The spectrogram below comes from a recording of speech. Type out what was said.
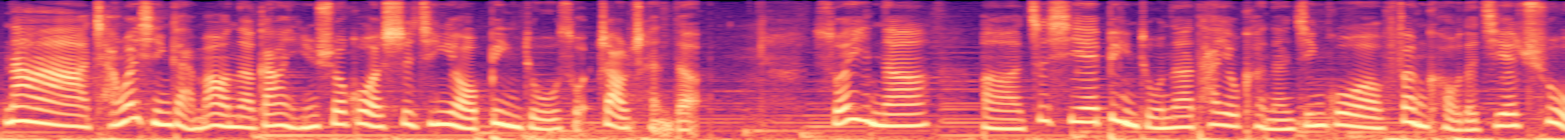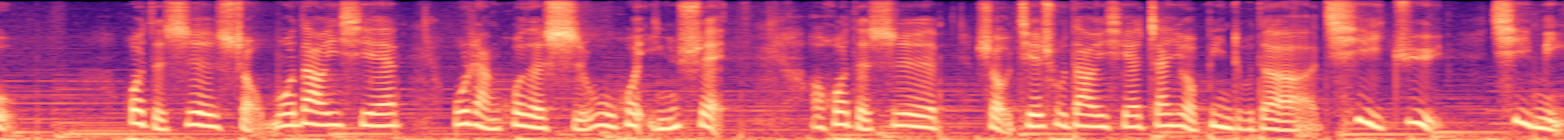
那肠胃型感冒呢？刚刚已经说过是经由病毒所造成的，所以呢，呃，这些病毒呢，它有可能经过粪口的接触，或者是手摸到一些污染过的食物或饮水，呃，或者是手接触到一些沾有病毒的器具器皿，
